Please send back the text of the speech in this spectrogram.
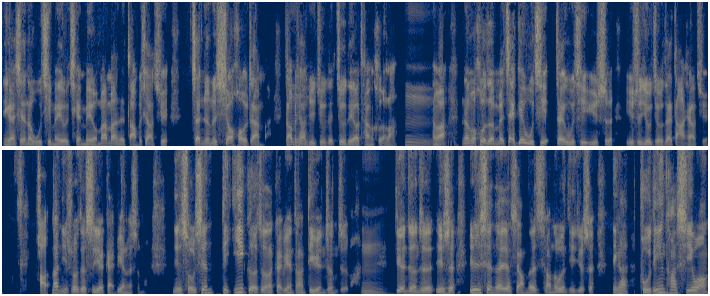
你看现在武器没有，钱没有，慢慢的打不下去，战争的消耗战嘛，打不下去就得就得要谈和了，嗯，是吧？那么或者没再给武器，再给武器，于是于是又就再打下去。好，那你说这世界改变了什么？你首先第一个重要改变，当然地缘政治吧。嗯，地缘政治，于是于是现在要想的想的问题就是，你看普京他希望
